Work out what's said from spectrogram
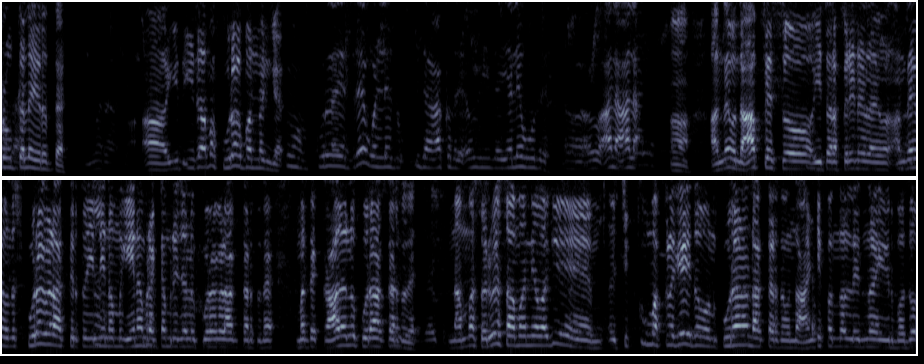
ರೂಪದಲ್ಲೇ ಇರುತ್ತೆ. ಮರ. ಆ ಇದು ಇದಮ್ಮ ಕುರ ಬಂದಂಗೆ. ಹ್ಮ್ ಕುರ ಇದ್ರೆ ಒಳ್ಳೇದು. ಇದು ಹಾಕಿದ್ರೆ ಅವು ಇದು ಎಲೆ ಹೋದ್ರೆ ಆಲ ಆಲ. ಹಾ ಅಂದ್ರೆ ಒಂದು ಆಪ್ಸೆಸ್ ಈ ತರ ಪಿರಿಯಡ್ ಅಂದ್ರೆ ಒಂದಷ್ಟು ಕುರಗಳು ಆಗ್ತಿರ್ತದೆ ಇಲ್ಲಿ ನಮ್ಗೆ ಏನಮ್ ರೆಕ್ಟಮ್ ಅಲ್ಲೂ ಕುರಗಳು ಆಗ್ತಾ ಇರ್ತದೆ ಮತ್ತೆ ಕಾಲಲ್ಲೂ ಕುರ ಆಗ್ತಾ ಇರ್ತದೆ. ನಮ್ಮ ಸರ್ವೇ ಸಾಮಾನ್ಯವಾಗಿ ಚಿಕ್ಕ ಮಕ್ಕಳಿಗೆ ಇದು ಒಂದು ಕುರಾನ ಆಗ್ತಾ ಇರ್ತದೆ. ಒಂದು ಆಂಟಿಫಂಗಲ್ ಇಂದ ಇರ್ಬೋದು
